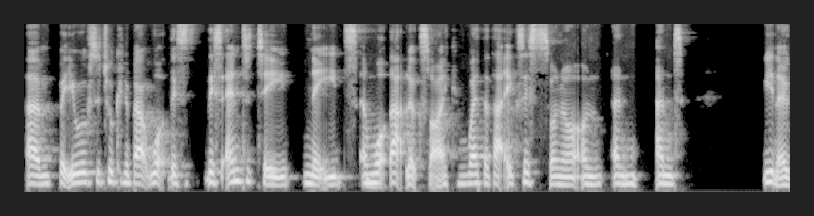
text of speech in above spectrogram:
Um, but you're also talking about what this this entity needs and what that looks like and whether that exists or not. And and, and you know,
